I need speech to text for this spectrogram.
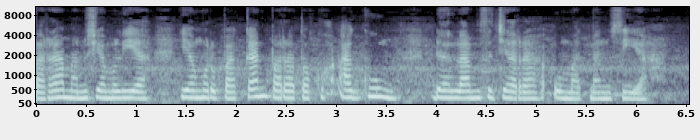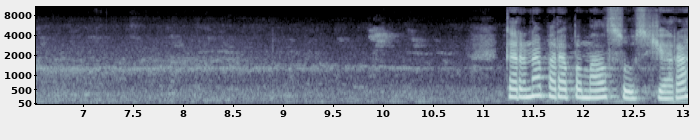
para manusia mulia yang merupakan para tokoh agung dalam sejarah umat manusia. Karena para pemalsu sejarah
